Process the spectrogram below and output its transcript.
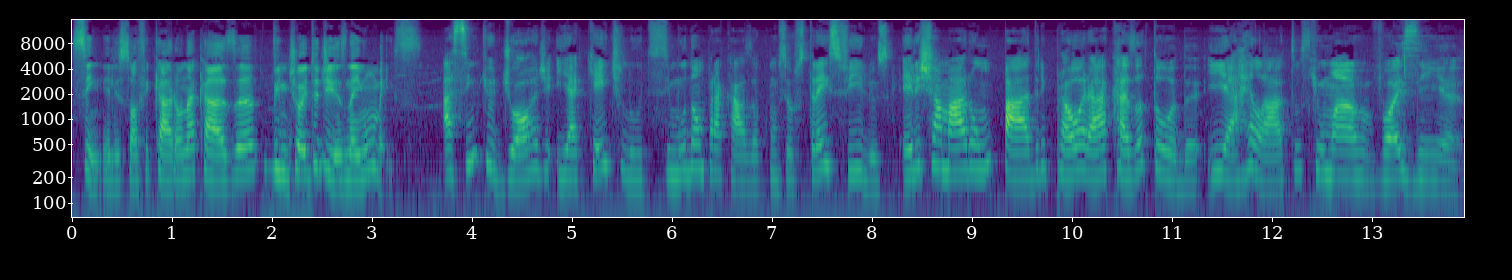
Sim, eles só ficaram na casa 28 dias, nem um mês. Assim que o George e a Kate Lutz se mudam pra casa com seus três filhos, eles chamaram um padre pra orar a casa toda. E há relatos que uma vozinha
